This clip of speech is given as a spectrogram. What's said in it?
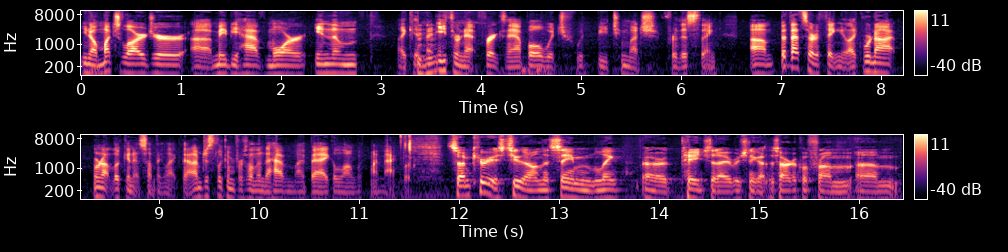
you know much larger, uh, maybe have more in them like an Ethernet, for example, which would be too much for this thing. Um, but that sort of thing, like we're not we're not looking at something like that. I'm just looking for something to have in my bag along with my MacBook. So I'm curious too. On the same link or page that I originally got this article from, um,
